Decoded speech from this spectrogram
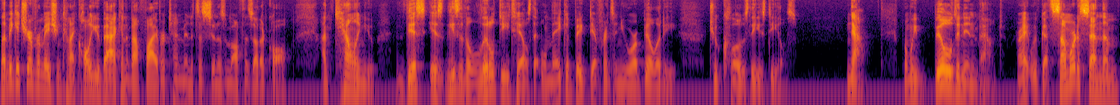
Let me get your information. Can I call you back in about five or 10 minutes as soon as I'm off this other call? I'm telling you, this is these are the little details that will make a big difference in your ability to close these deals. Now, when we build an inbound, right, we've got somewhere to send them.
